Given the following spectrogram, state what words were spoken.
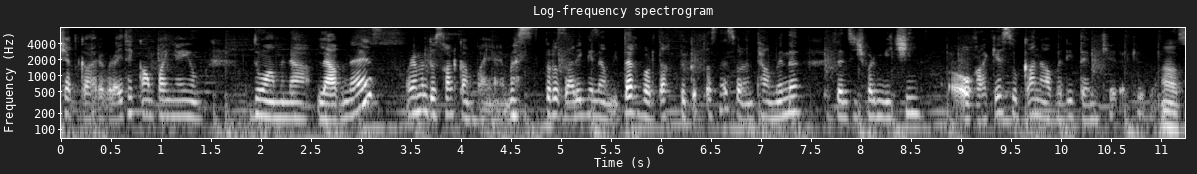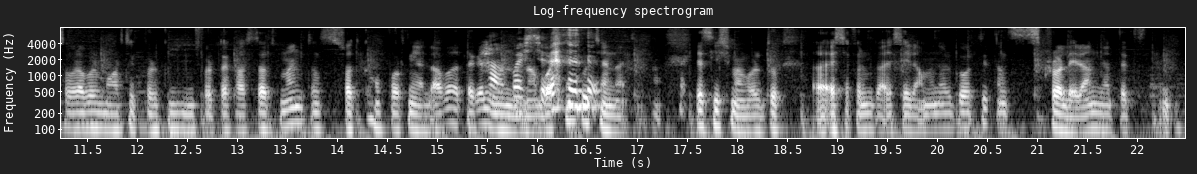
շատ կարևոր է, եթե կամպանիայում դու ամենալավն ես, ուրեմն դու սխալ կամպանիայում ես։ Դրոզարի գնա միտեղ, որտեղ դու կտեսնես, որ ընդամենը ցենց ինչ որ միջին օղակ ես ու կան ավելի դեմքերը քեզ։ Հա, սովորաբար մարդիկ որ գնում ինչ որտեղ հաստատվում են, տենց շատ կոմֆորտնի է լավ է, այդտեղ էլ բայց քուչ են այդ։ Ես հիշում եմ, որ դու SFL-ում գալիս էիր ամեն օր գործի, տենց scroll էր ան, մի հատ այդ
